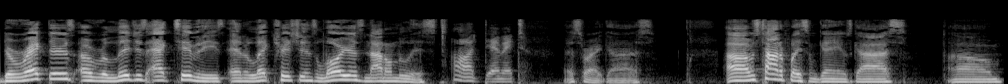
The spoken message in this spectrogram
directors of religious activities, and electricians, lawyers not on the list. Oh, damn it. That's right, guys. Um, it's time to play some games, guys. Um,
